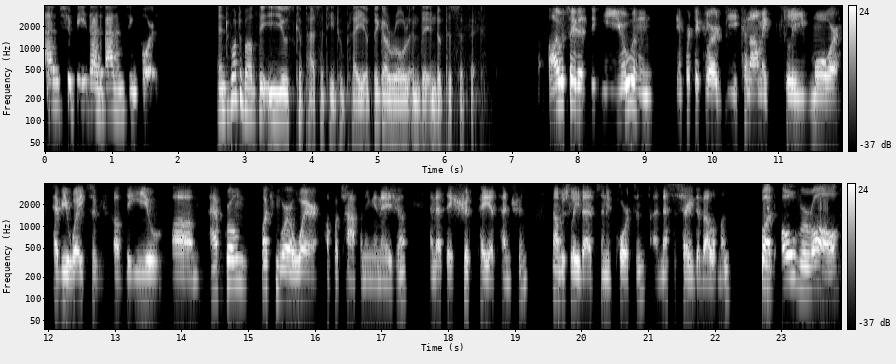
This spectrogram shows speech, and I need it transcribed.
and to be that balancing force. And what about the EU's capacity to play a bigger role in the Indo Pacific? I would say that the EU, and in particular the economically more heavyweights of, of the EU, um, have grown much more aware of what's happening in Asia and that they should pay attention. Obviously, that's an important and necessary development. But overall,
